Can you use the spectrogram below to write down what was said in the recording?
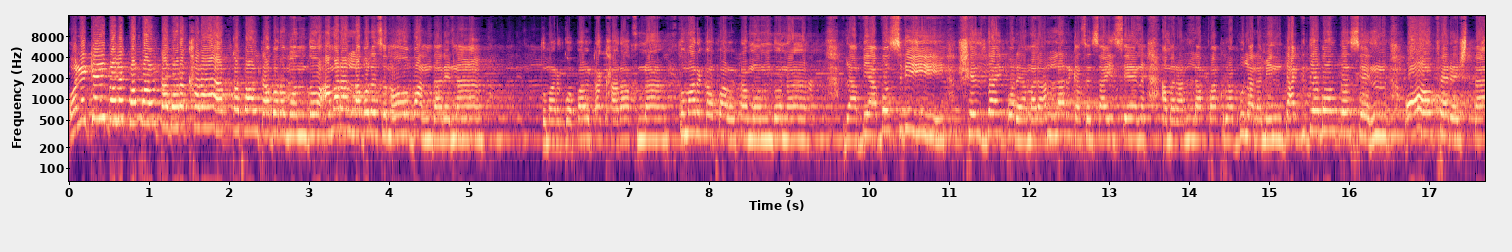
অনেকেই বলে কপালটা বড় খারাপ, কপালটা বড় মন্দ। আমার আল্লাহ বলেছেন ও বান্দারে না। তোমার কপালটা খারাপ না, তোমার কপালটা মন্দ না। রাবিয়া বসরি শেষদায় পরে আমার আল্লাহর কাছে চাইছেন। আমার আল্লাহ পাক রব্বুল আলমিন ডাক দিয়ে বলতেছেন, ও ফেরেশতা,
